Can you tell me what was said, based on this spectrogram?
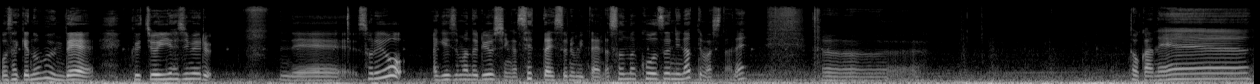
お酒飲むんで愚痴を言い始める。でそれを上島の両親が接待するみたいなそんな構図になってましたね。うん。とかね。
